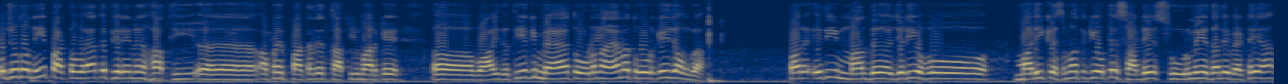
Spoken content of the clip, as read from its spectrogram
ਉਹ ਜਦੋਂ ਨਹੀਂ ਪੱਟ ਹੋਇਆ ਤੇ ਫਿਰ ਇਹਨੇ ਹਾਥੀ ਆਪਣੇ ਪੱਟ ਤੇ ਥਾਪੀ ਮਾਰ ਕੇ ਆਵਾਜ਼ ਦਿੱਤੀ ਹੈ ਕਿ ਮੈਂ ਤੋੜਨ ਆਇਆ, ਮੈਂ ਤੋੜ ਕੇ ਹੀ ਜਾਊਂਗਾ। ਪਰ ਇਹਦੀ ਮੰਦ ਜਿਹੜੀ ਉਹ ਮਾੜੀ ਕਿਸਮਤ ਕਿ ਉੱਥੇ ਸਾਡੇ ਸੂਰਮੇ ਇਦਾਂ ਦੇ ਬੈਠੇ ਆ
